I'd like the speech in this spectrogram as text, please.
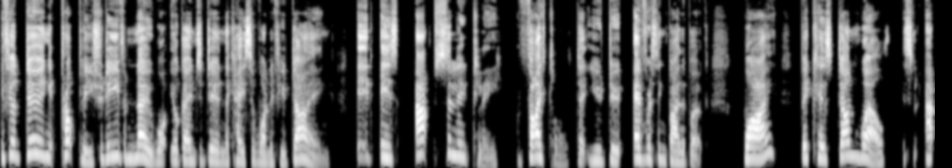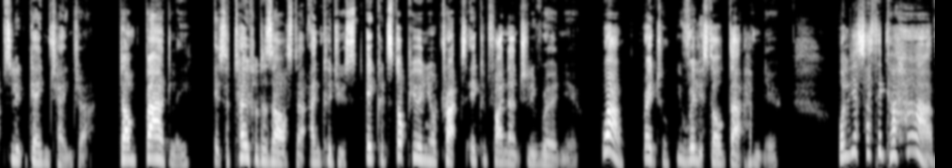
if you're doing it properly, you should even know what you're going to do in the case of one of you dying. It is absolutely vital that you do everything by the book. Why? Because done well, it's an absolute game changer. Done badly, it's a total disaster and could you it could stop you in your tracks, it could financially ruin you. Wow, Rachael, you've really stole that, haven't you? Well, yes, I think I have.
